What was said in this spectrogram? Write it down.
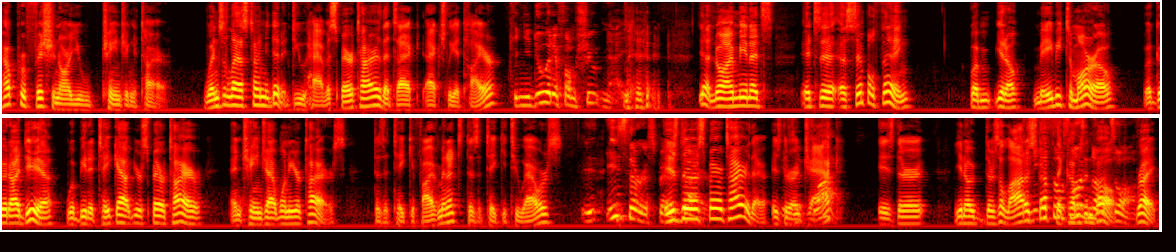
how proficient are you changing a tire? When's the last time you did it? Do you have a spare tire that's ac- actually a tire? Can you do it if I'm shooting at you? yeah, no, I mean it's it's a, a simple thing, but you know maybe tomorrow a good idea would be to take out your spare tire and change out one of your tires. Does it take you five minutes? Does it take you two hours? Is there a spare? Is there tire? a spare tire there? Is Is there a jack? flat? Is there, you know, there's a lot of Can you stuff that comes involved. off? Right.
